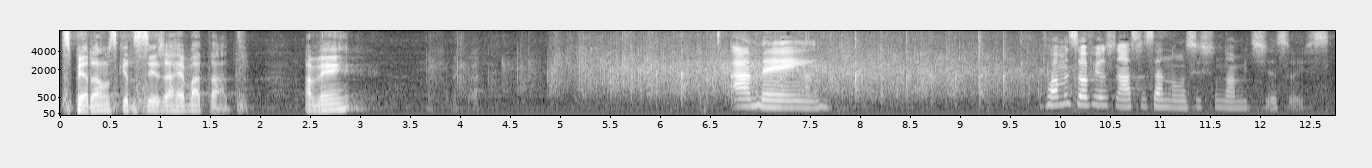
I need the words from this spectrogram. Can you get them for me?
Esperamos que ele seja arrebatado. Amém? Amém. Vamos ouvir os nossos anúncios no nome de Jesus.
